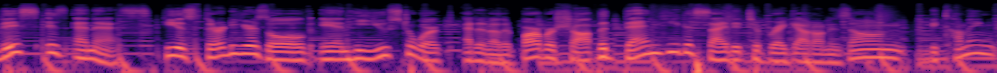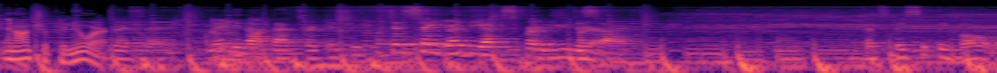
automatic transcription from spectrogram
This is Enes. He is 30 years old and he used to work at another barbershop, but then he decided to break out on his own, becoming an entrepreneur. I say? Maybe not that Turkish. Just say you're the expert, you oh, decide. That's basically bold.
